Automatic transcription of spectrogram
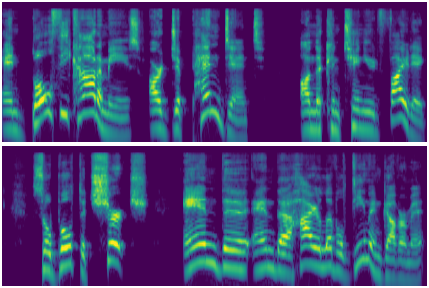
And both economies are dependent on the continued fighting. So both the church and the and the higher level demon government,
